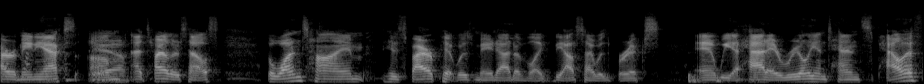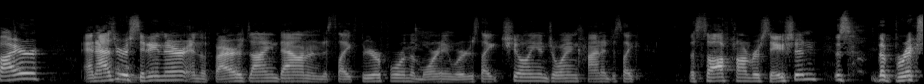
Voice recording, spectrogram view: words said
pyromaniacs um, Yeah. at Tyler's house. The one time his fire pit was made out of like the outside was bricks, and we had a really intense pallet fire. And as we were sitting there and the fire's dying down, and it's like three or four in the morning, we're just like chilling, enjoying kind of just like the soft conversation. The bricks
